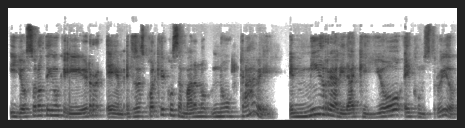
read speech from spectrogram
y yo solo tengo que ir, em, entonces cualquier cosa mala no, no cabe en mi realidad que yo he construido.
